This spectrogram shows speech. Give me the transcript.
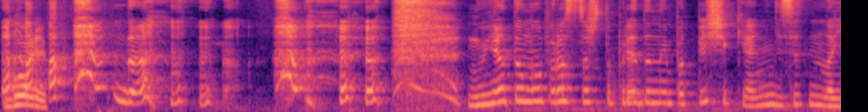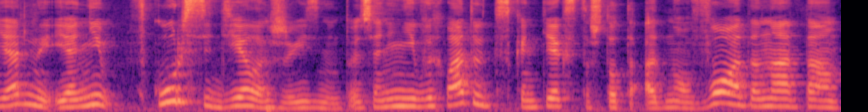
Горец. Да. Ну, я думаю просто, что преданные подписчики, они действительно лояльны, и они в курсе дела жизни. То есть они не выхватывают из контекста что-то одно. Вот она там,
